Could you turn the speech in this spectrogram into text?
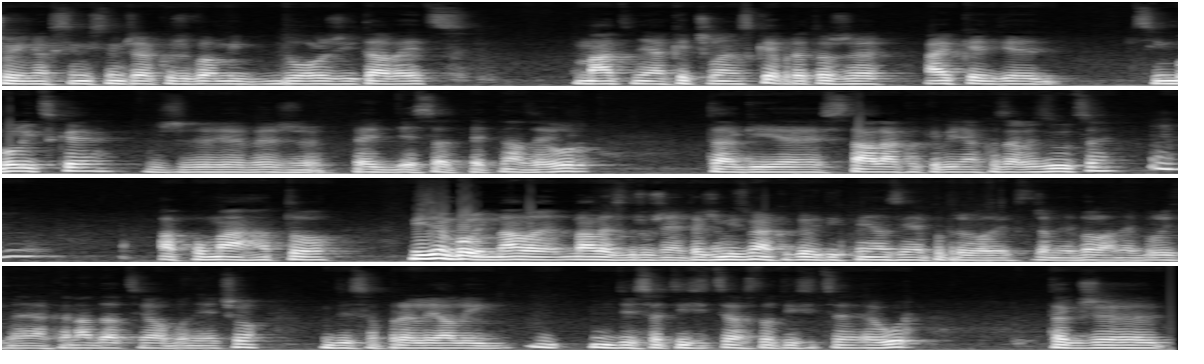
čo inak si myslím, že akože veľmi dôležitá vec mať nejaké členské, pretože aj keď je symbolické, že je vieš, že 5, 10, 15 eur, tak je stále ako keby nejako zavezujúce mm-hmm. a pomáha to. My sme boli malé, malé združenie, takže my sme ako keby tých peniazí nepotrebovali extrémne veľa, neboli sme nejaká nadácia alebo niečo, kde sa preliali 10 tisíce a 100 tisíce eur. Takže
